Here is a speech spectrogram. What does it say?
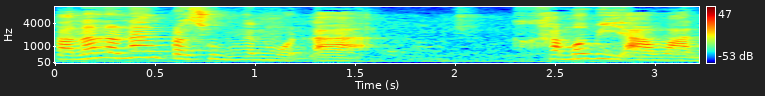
ตอนนั้นเรานั่งประชุมกันหมดละคำว่า VR1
